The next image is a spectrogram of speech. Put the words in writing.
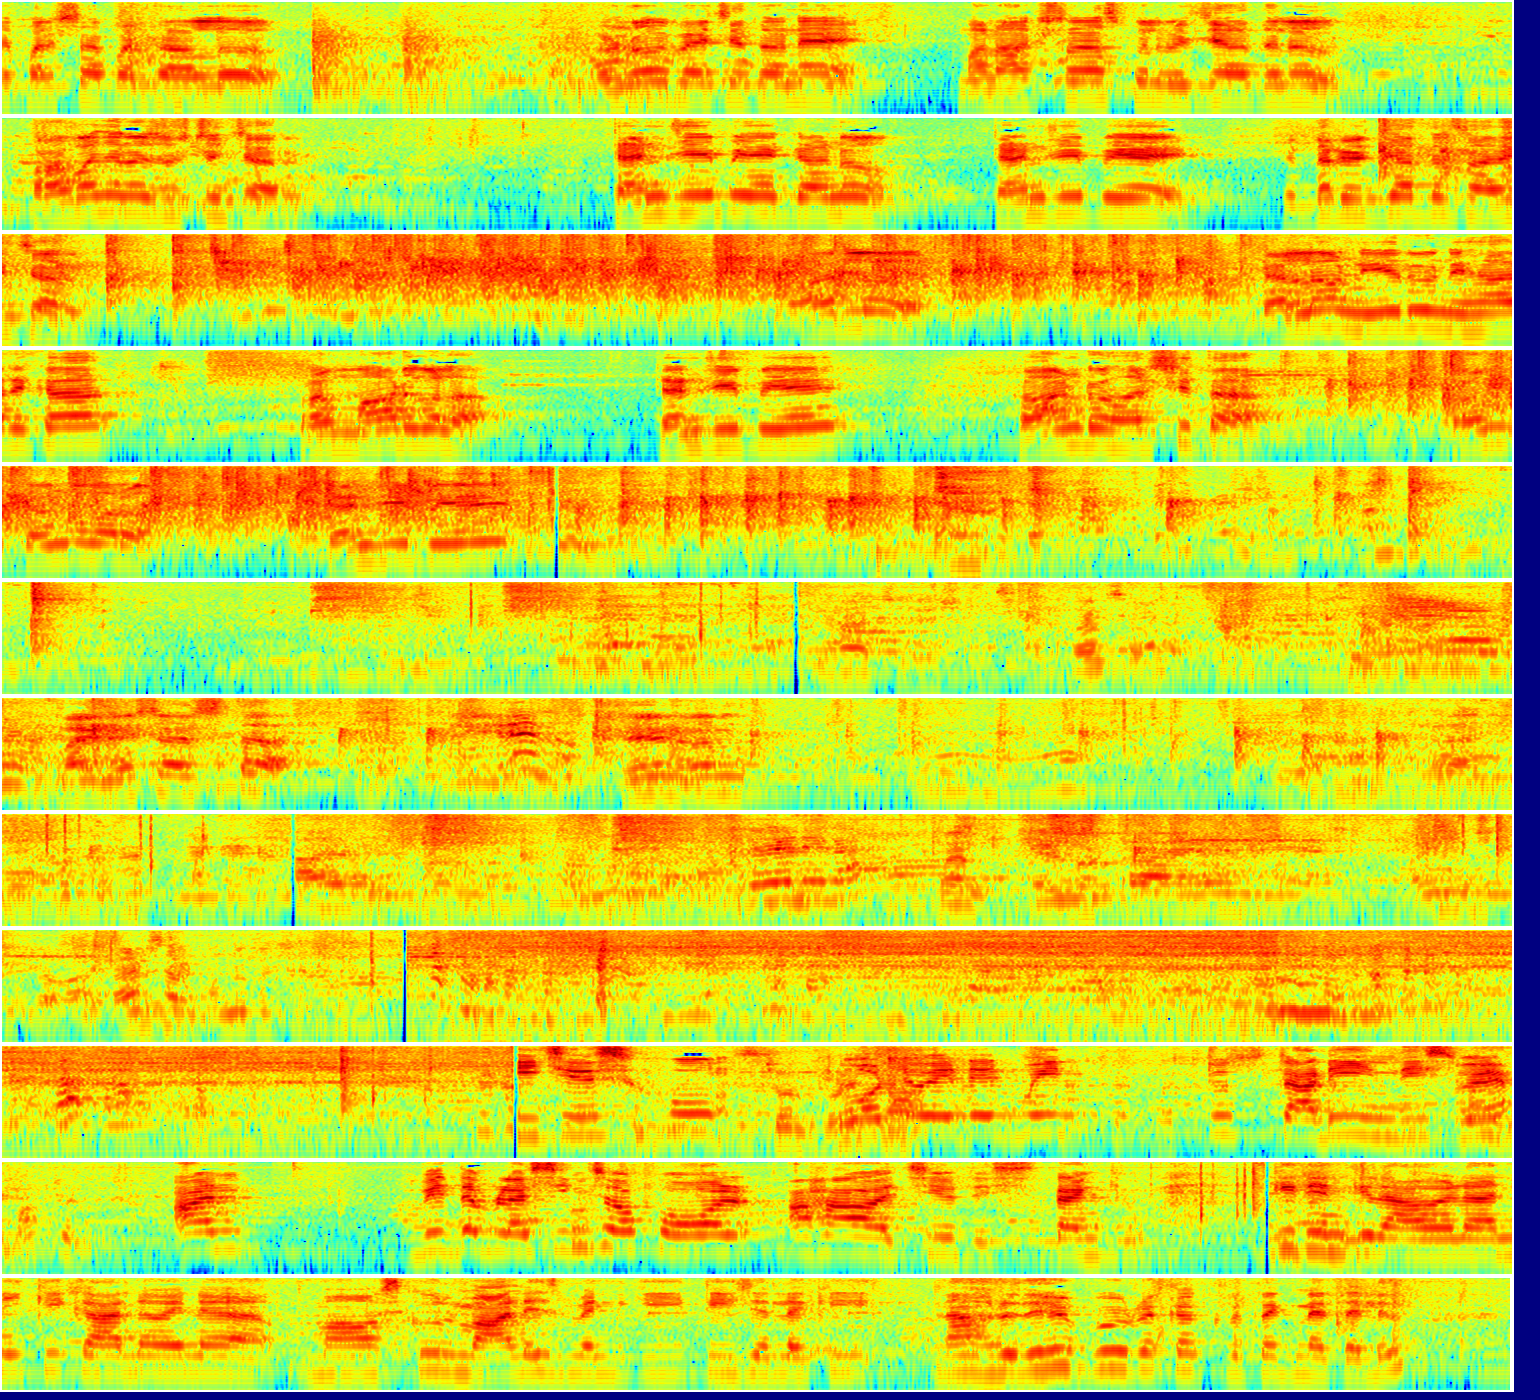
పరీక్షా ఫలితాల్లో రెండవ బ్యాచ్తోనే మన అక్షరా స్కూల్ విద్యార్థులు ప్రపంచం సృష్టించారు. టెన్ జీపీఏ గాను టెన్ జీపీఏ ఇద్దరు విద్యార్థులు సాధించారు. వారిలో Bellam Neeru Niharika from Madugula ten GPA Kandru Harshitha from Gangavaram ten GPA my next Harshita Renu రమ్మ. రండి. రండి సార్ ముందుకు వచ్చేసి teachers who motivated me to study in this way and with the blessings of all I have achieved this. Thank you. కి టెన్కి రావడానికి కారణమైన మా స్కూల్ మేనేజ్మెంట్కి టీచర్లకి నా హృదయపూర్వక కృతజ్ఞతలు.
